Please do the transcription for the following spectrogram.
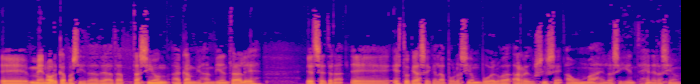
eh, menor capacidad de adaptación a cambios ambientales, etcétera. Eh, esto que hace que la población vuelva a reducirse aún más en la siguiente generación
